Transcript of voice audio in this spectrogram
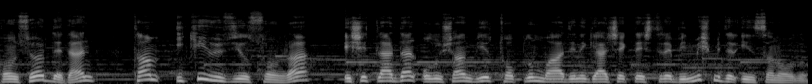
konsör deden tam 200 yıl sonra eşitlerden oluşan bir toplum vaadini gerçekleştirebilmiş midir insanoğlu?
